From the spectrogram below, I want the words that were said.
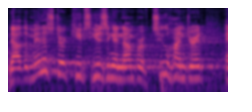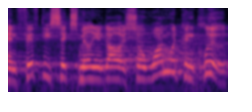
Now, the minister keeps using a number of $256 million, so one would conclude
